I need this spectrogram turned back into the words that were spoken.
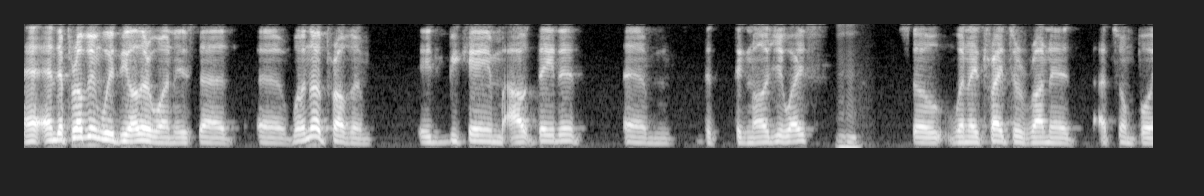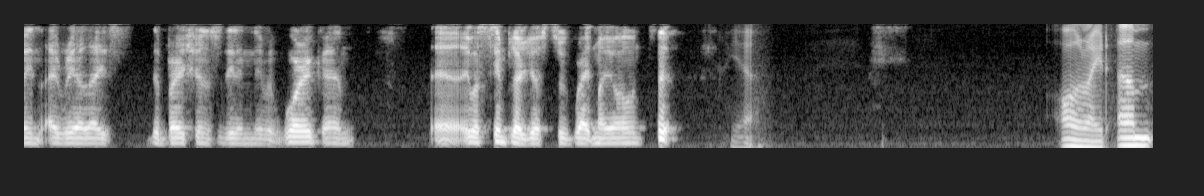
And, and the problem with the other one is that uh, well, not problem. It became outdated, um, the technology wise. Mhm. So when I tried to run it, at some point I realized the versions didn't even work, and uh, it was simpler just to write my own. yeah. All right. Um,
